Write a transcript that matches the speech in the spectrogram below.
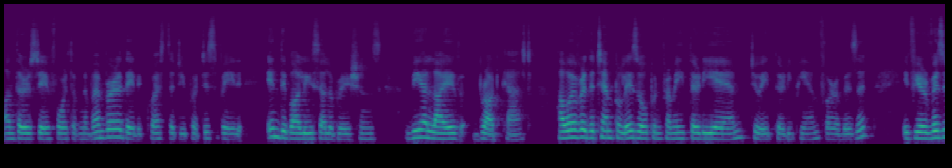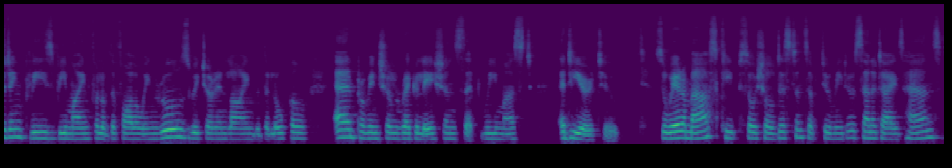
on Thursday, 4th of November. They request that you participate in Diwali celebrations via live broadcast. However, the temple is open from 8:30 a.m. to 8:30 p.m. for a visit. If you're visiting, please be mindful of the following rules, which are in line with the local and provincial regulations that we must adhere to. So, wear a mask, keep social distance of two meters, sanitize hands,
